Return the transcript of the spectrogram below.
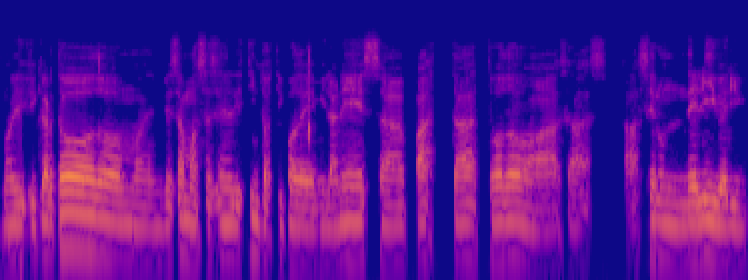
modificar todo, empezamos a hacer distintos tipos de milanesa, pastas, todo, a, hacer un delivery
